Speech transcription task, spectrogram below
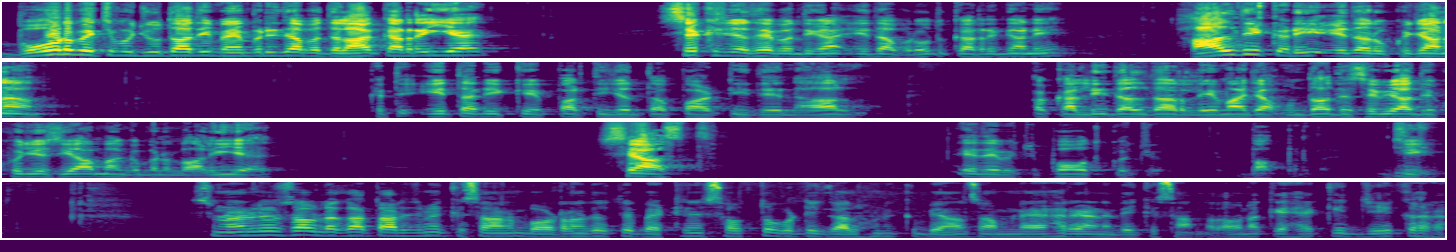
ਬੋਰਡ ਵਿੱਚ ਮੌਜੂਦਾ ਦੀ ਮੈਂਬਰੀ ਦਾ ਬਦਲਾਅ ਕਰ ਰਹੀ ਹੈ। ਸਿੱਖ ਜਥੇਬੰਦੀਆਂ ਇਹਦਾ ਵਿਰੋਧ ਕਰ ਰਹੀਆਂ ਨੇ। ਹਾਲ ਦੀ ਘੜੀ ਇਹਦਾ ਰੁਕ ਜਾਣਾ। ਕਿਤੇ ਇਹ ਤਰੀਕੇ ਭਾਰਤੀ ਜਨਤਾ ਪਾਰਟੀ ਦੇ ਨਾਲ ਅਕਾਲੀ ਦਲ ਦਾ ਰਲੇਵਾ ਜਾਂ ਹੁੰਦਾ ਦਿਸੇ ਵੀ ਆ ਦੇਖੋ ਜੀ, ਅਸੀਂ ਆ ਮੰਗ ਬਣਵਾ ਲਈ ਹੈ। ਸਿਆਸਤ ਇਹਦੇ ਵਿੱਚ ਬਹੁਤ ਕੁਝ ਵਾਪਰਦਾ। ਜੀ ਸੁਨਾਲੇ ਸਾਹਿਬ ਲਗਾਤਾਰ ਜਿਵੇਂ ਕਿਸਾਨ ਬਾਰਡਰਾਂ ਦੇ ਉੱਤੇ ਬੈਠੇ ਨੇ ਸਭ ਤੋਂ ਵੱਡੀ ਗੱਲ ਹੁਣ ਇੱਕ ਬਿਆਨ ਸਾਹਮਣੇ ਆਇਆ ਹਰਿਆਣਾ ਦੇ ਕਿਸਾਨਾਂ ਦਾ ਉਹਨਾਂ ਕਿਹਾ ਕਿ ਜੇਕਰ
